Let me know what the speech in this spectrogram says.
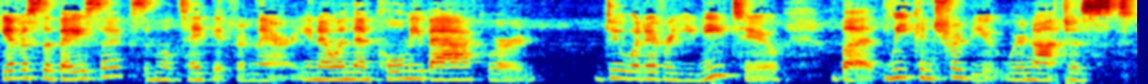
give us the basics and we'll take it from there. You know, and then pull me back or do whatever you need to. But we contribute. We're not just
